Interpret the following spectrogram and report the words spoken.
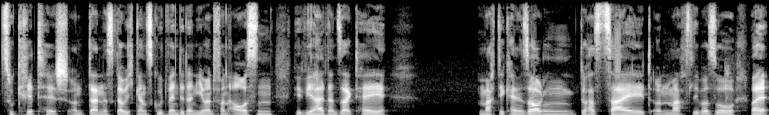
zu kritisch. Und dann ist, glaube ich, ganz gut, wenn dir dann jemand von außen, wie wir halt, dann sagt, hey, mach dir keine Sorgen, du hast Zeit und mach's lieber so. Weil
